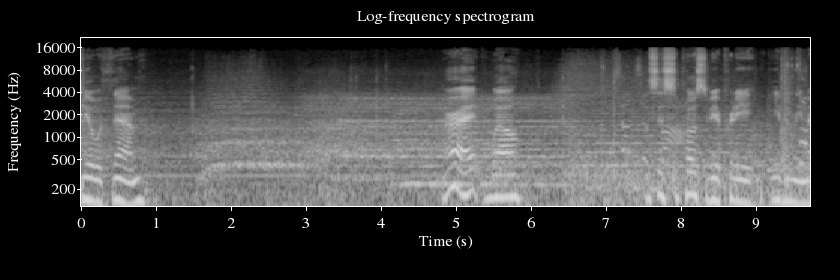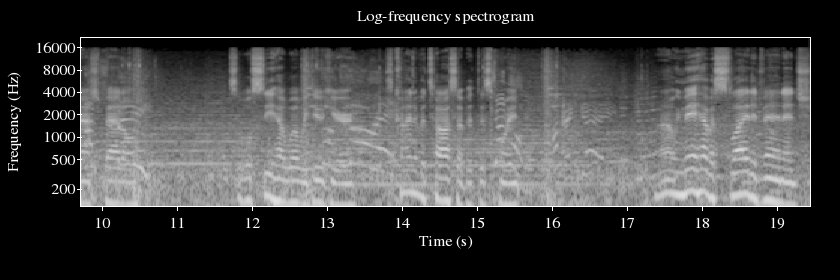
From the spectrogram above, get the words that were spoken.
deal with them. Alright, well, this is supposed to be a pretty evenly matched battle. So we'll see how well we do here. It's kind of a toss-up at this point. Uh, we may have a slight advantage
